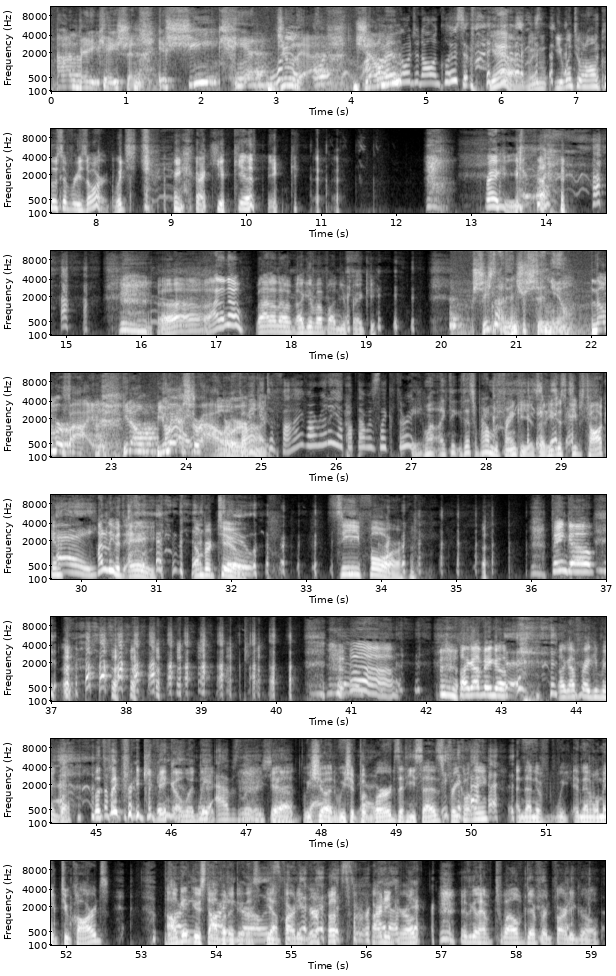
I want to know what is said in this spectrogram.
on vacation. If she can't do that, We're gentlemen, going to an all inclusive. Yeah, I mean, you went to an all-inclusive resort. Which drink are you kidding, Frankie? uh, I don't know. I don't know. I give up on you, Frankie. She's not interested in you. Number five, you know, you ask her out. Number or- five. we get to five already? I thought that was like three. Well, I think that's the problem with Frankie is that he just keeps talking. A. I don't even A. Number two, C four. Bingo. I got bingo. I got Frankie bingo. Let's play Frankie bingo one We absolutely should. Yeah, we should. We should put yes. words that he says frequently, and then if we and then we'll make two cards. I'll get Gustavo to do girl this. Yeah, party girl. it's right party up girl there. is gonna have twelve different party girl.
